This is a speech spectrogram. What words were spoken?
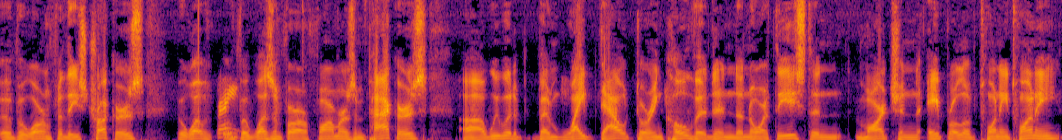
if, it weren't for these truckers. If it, was, right. if it wasn't for our farmers and packers, uh, we would have been wiped out during COVID in the Northeast in March and April of 2020.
